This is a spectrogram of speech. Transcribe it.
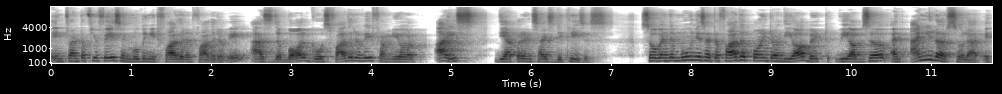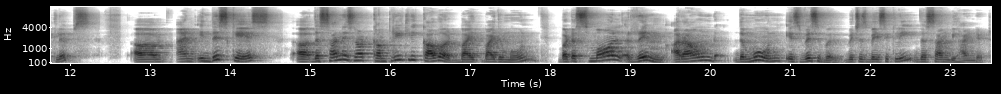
in front of your face and moving it farther and farther away. As the ball goes farther away from your eyes, the apparent size decreases. So when the moon is at a farther point on the orbit, we observe an annular solar eclipse. Um, and in this case, uh, the sun is not completely covered by, by the moon, but a small rim around the moon is visible, which is basically the sun behind it.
